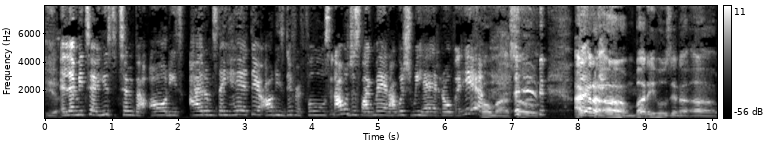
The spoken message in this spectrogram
Yeah. And let me tell you, he used to tell me about all these items they had there, all these different foods, and I was just like, man, I wish we had it over here. Oh my soul! I got a um buddy who's in a uh,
